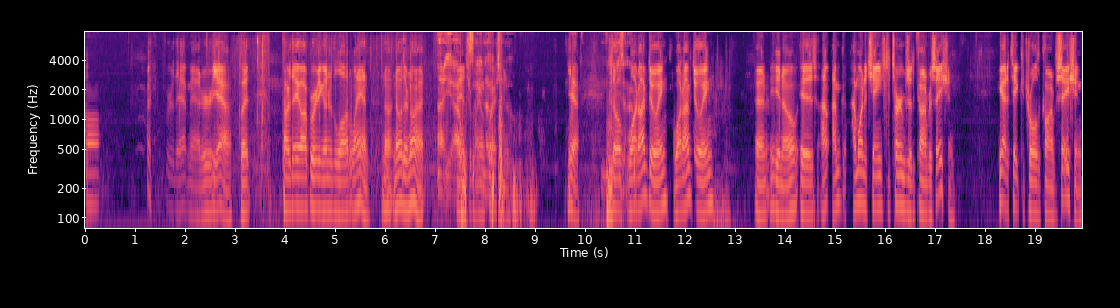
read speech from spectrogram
For that matter, yeah. But are they operating under the law of the land? No, no, they're not. Uh, yeah, I would Answer my own no question. too. Yeah. So what I'm doing, what I'm doing, and you know, is I, I'm I want to change the terms of the conversation. You got to take control of the conversation.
